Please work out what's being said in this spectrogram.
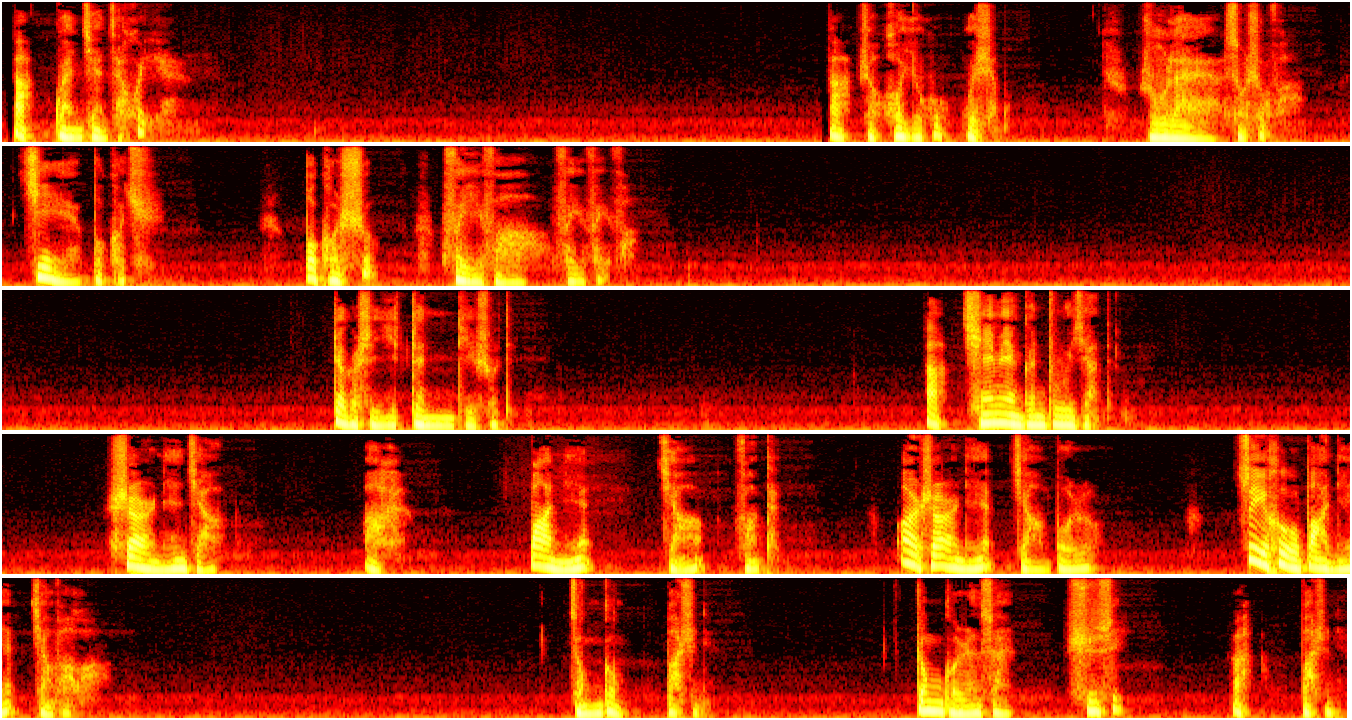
啊，关键在慧眼。啊，是何以故？为什么？如来所说法，皆不可取，不可说，非法非非法。这个是以真谛说的啊！前面跟诸位讲的，十二年讲啊，八年讲方腾，二十二年讲般若，最后八年讲法华。总共八十年，中国人算虚岁。啊，八十年；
